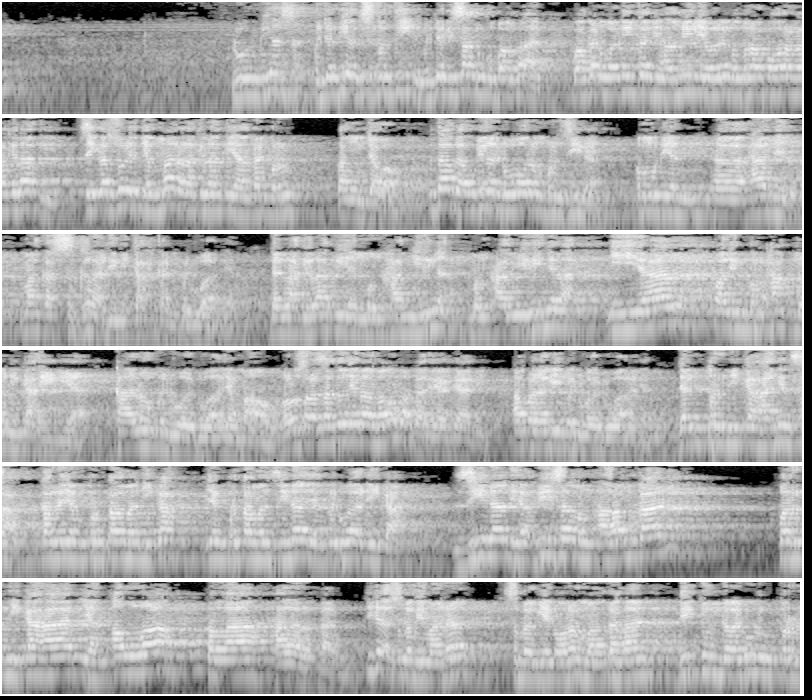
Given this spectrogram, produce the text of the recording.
Luar biasa, kejadian seperti ini menjadi satu kebanggaan. Bahkan wanita dihamili oleh beberapa orang laki-laki, sehingga sulit yang mana laki-laki yang akan bertanggung jawab. Tetapi apabila dua orang berzina, kemudian uh, hamil, maka segera dinikahkan keduanya dan laki-laki yang menghamilinya, menghamilinya lah yang paling berhak menikahi dia. Kalau kedua-duanya mau, kalau salah satunya nggak mau maka tidak jadi. Apalagi kedua-duanya. Dan pernikahannya sah karena yang pertama nikah, yang pertama zina, yang kedua nikah. Zina tidak bisa mengharamkan pernikahan yang Allah telah halalkan. Tidak sebagaimana sebagian orang mengatakan ditunda dulu per,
